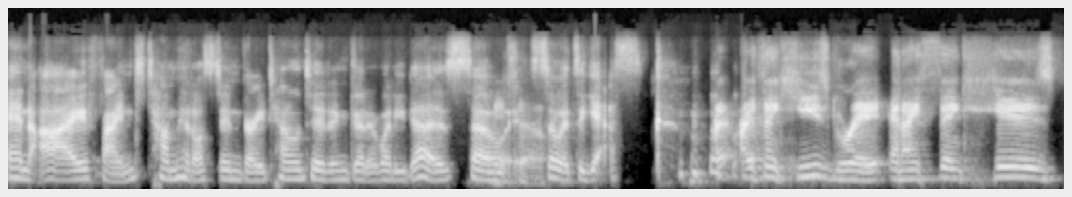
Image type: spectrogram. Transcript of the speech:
and I find Tom Hiddleston very talented and good at what he does. So so it's a yes. I, I think he's great, and I think his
